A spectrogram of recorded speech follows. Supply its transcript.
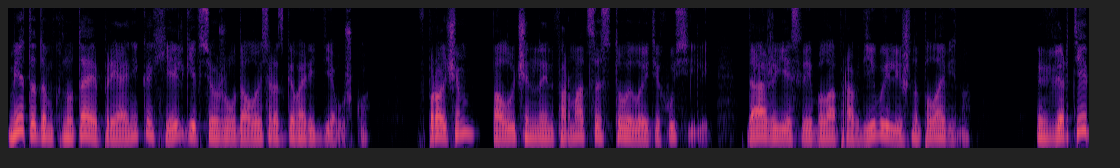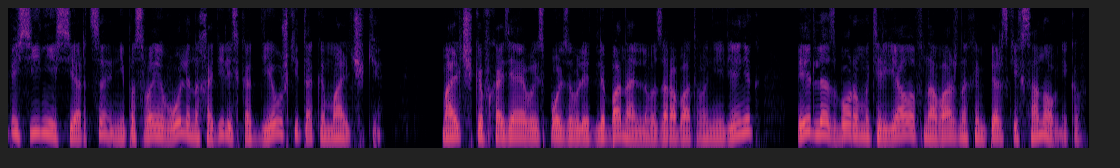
Методом кнута и пряника Хельге все же удалось разговорить девушку. Впрочем, полученная информация стоила этих усилий, даже если и была правдивой лишь наполовину. В вертепе «Синее сердце» не по своей воле находились как девушки, так и мальчики. Мальчиков хозяева использовали для банального зарабатывания денег и для сбора материалов на важных имперских сановников.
